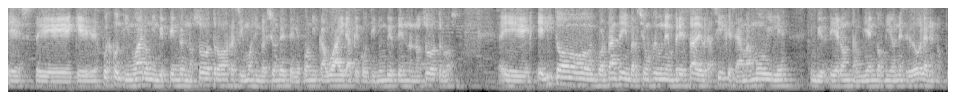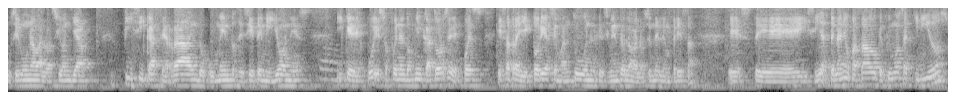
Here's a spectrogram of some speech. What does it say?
este, que después continuaron invirtiendo en nosotros, recibimos la inversión de Telefónica Guaira, que continuó invirtiendo en nosotros. Eh, el hito importante de inversión fue una empresa de Brasil que se llama Mobile, invirtieron también 2 millones de dólares, nos pusieron una evaluación ya física cerrada en documentos de 7 millones y que después, eso fue en el 2014, después esa trayectoria se mantuvo en el crecimiento de la evaluación de la empresa. Este, y sí, hasta el año pasado que fuimos adquiridos,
